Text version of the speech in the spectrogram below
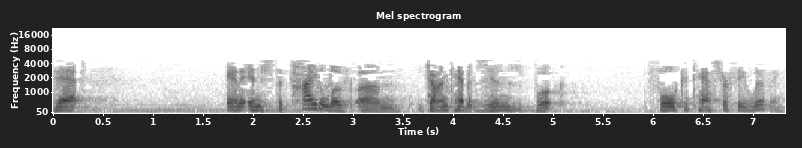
that, and, it's the title of um, Jon Kabat-Zinn's book, Full Catastrophe Living.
